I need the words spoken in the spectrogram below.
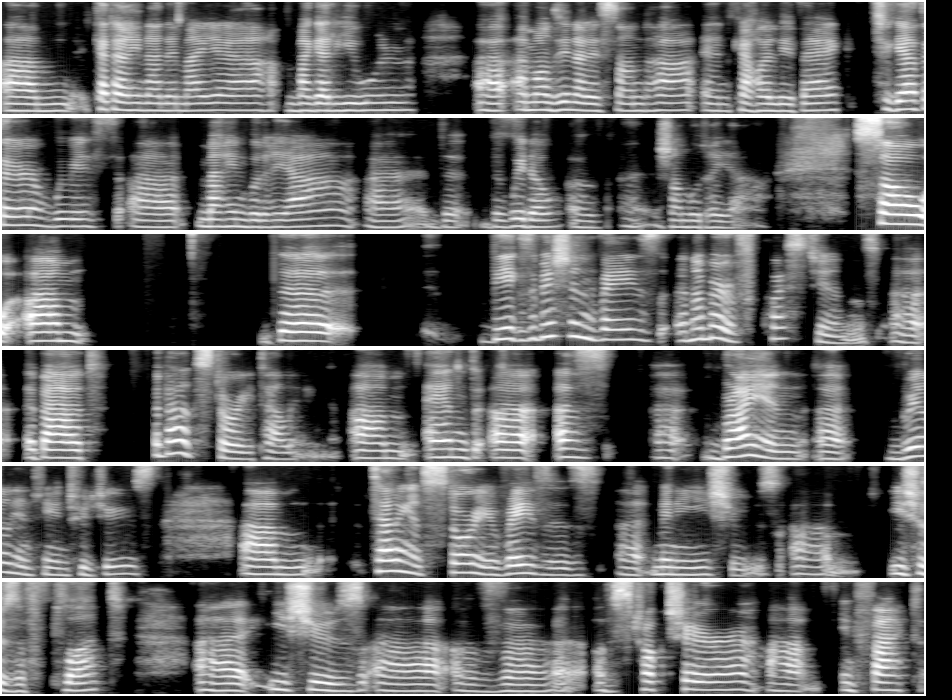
um, Katharina Nehmeyer, Magali Hull, uh, Amandine Alessandra, and Carole Lévesque, together with uh, Marine Baudrillard, uh, the, the widow of uh, Jean Baudrillard. So um, the, the exhibition raised a number of questions uh, about, about storytelling. Um, and uh, as uh, Brian uh, brilliantly introduced, um, telling a story raises uh, many issues, um, issues of plot, uh, issues of, of structure. Um, in fact,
